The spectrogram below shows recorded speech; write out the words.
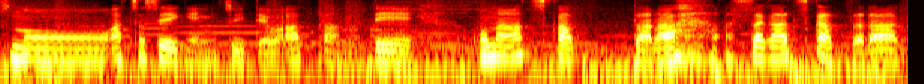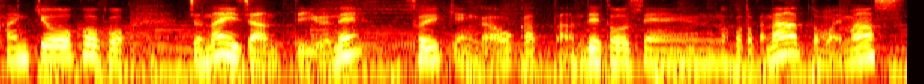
その暑さ制限についてはあったのでこんな暑かったら 暑さが暑かったら環境保護じゃないじゃんっていうねそういう意見が多かったんで当然のことかなと思います。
